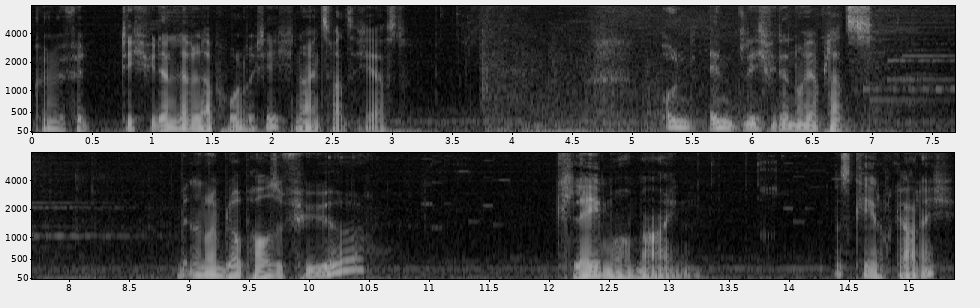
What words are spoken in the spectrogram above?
Können wir für dich wieder ein Level abholen, richtig? Nein, 20 erst. Und endlich wieder neuer Platz. Mit einer neuen Blaupause für Claymore Mine. Das geht noch gar nicht.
